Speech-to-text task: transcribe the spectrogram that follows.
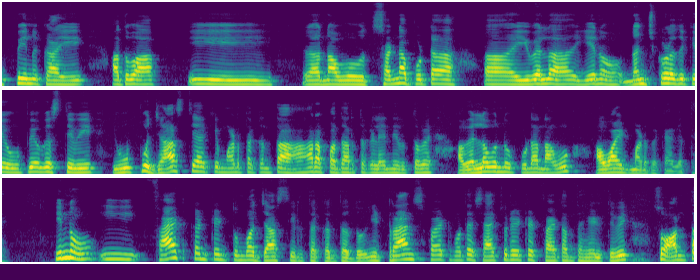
ಉಪ್ಪಿನಕಾಯಿ ಅಥವಾ ಈ ನಾವು ಸಣ್ಣ ಪುಟ್ಟ ಇವೆಲ್ಲ ಏನು ನಂಚ್ಕೊಳ್ಳೋದಕ್ಕೆ ಉಪಯೋಗಿಸ್ತೀವಿ. ಈ ಉಪ್ಪು ಜಾಸ್ತಿ ಹಾಕಿ ಮಾಡ್ತಕ್ಕಂಥ ಆಹಾರ ಪದಾರ್ಥಗಳೇನಿರ್ತವೆ ಅವೆಲ್ಲವನ್ನು ಕೂಡ ನಾವು ಅವಾಯ್ಡ್ ಮಾಡಬೇಕಾಗತ್ತೆ. ಇನ್ನು ಈ ಫ್ಯಾಟ್ ಕಂಟೆಂಟ್ ತುಂಬ ಜಾಸ್ತಿ ಇರತಕ್ಕಂಥದ್ದು, ಈ ಟ್ರಾನ್ಸ್ ಫ್ಯಾಟ್ ಮತ್ತು ಸ್ಯಾಚುರೇಟೆಡ್ ಫ್ಯಾಟ್ ಅಂತ ಹೇಳ್ತೀವಿ. ಸೊ ಅಂಥ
